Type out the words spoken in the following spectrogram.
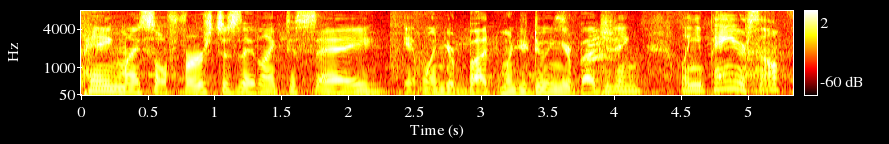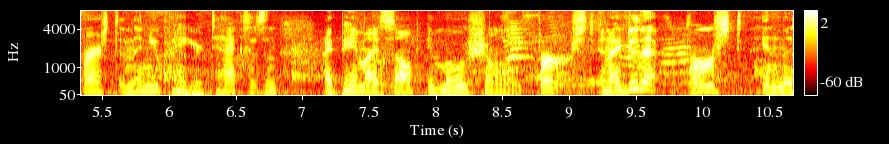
paying myself first, as they like to say, it, when you're bud- when you're doing your budgeting. When you pay yourself first, and then you pay your taxes, and I pay myself emotionally first, and I do that first in the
